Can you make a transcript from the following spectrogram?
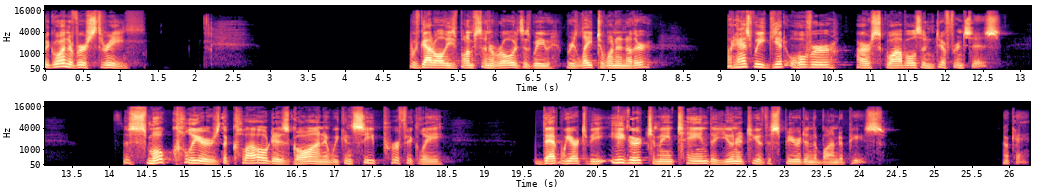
We go on to verse 3. We've got all these bumps in the roads as we relate to one another. But as we get over our squabbles and differences, the smoke clears, the cloud is gone, and we can see perfectly that we are to be eager to maintain the unity of the Spirit and the bond of peace. Okay.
